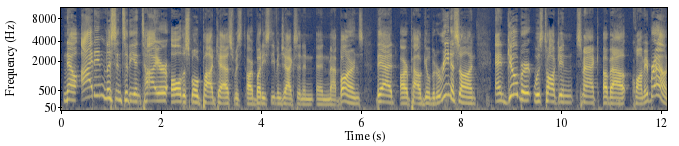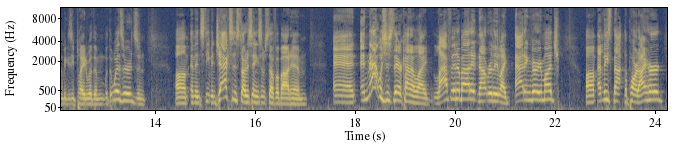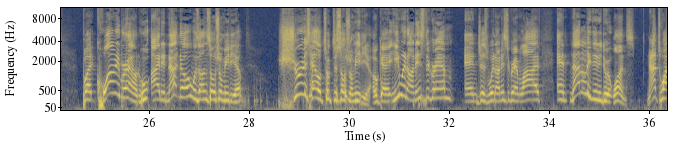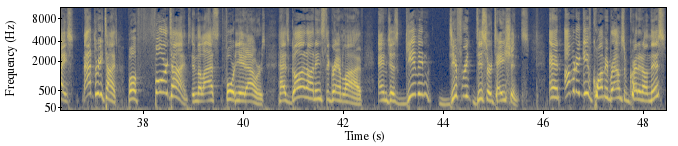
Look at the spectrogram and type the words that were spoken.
now I didn't listen to the entire All the Smoke podcast with our buddy Stephen Jackson and, and Matt Barnes. They had our pal Gilbert Arenas on, and Gilbert was talking smack about Kwame Brown because he played with him with the Wizards, and um, and then Stephen Jackson started saying some stuff about him. And and Matt was just there kind of like laughing about it, not really like adding very much. Um, at least not the part I heard. But Kwame Brown, who I did not know was on social media, sure as hell took to social media, okay? He went on Instagram and just went on Instagram live. And not only did he do it once, not twice, not three times, but four times in the last 48 hours, has gone on Instagram Live and just given different dissertations. And I'm going to give Kwame Brown some credit on this.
